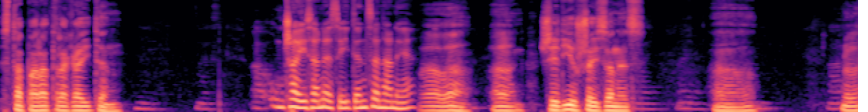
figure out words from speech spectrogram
ez da paratrak egiten. Untsa izan ez, egiten zen hane, eh? Ba, ba, ba, seriosa izan ez. Ba, ba.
